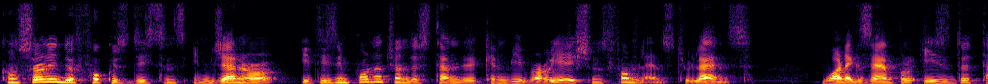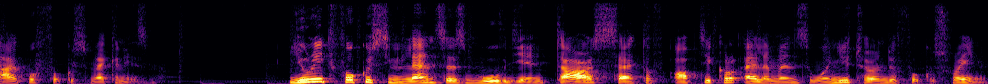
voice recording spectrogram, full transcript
Concerning the focus distance in general, it is important to understand that there can be variations from lens to lens. One example is the type of focus mechanism. Unit focusing lenses move the entire set of optical elements when you turn the focus ring.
